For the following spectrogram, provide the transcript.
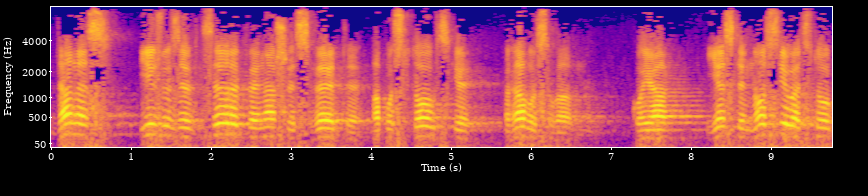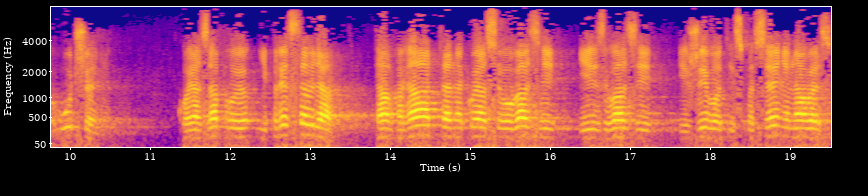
danas izuzev crkve naše svete, apostolske, pravoslavne, koja jeste nosilac tog učenja, koja zapravo i predstavlja ta vrata na koja se ulazi i izlazi i život i spasenje nalazi.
